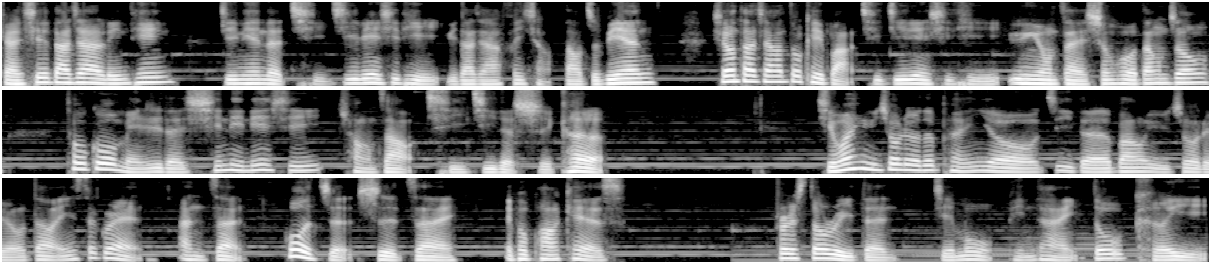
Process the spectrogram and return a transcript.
感谢大家的聆听，今天的奇迹练习题与大家分享到这边，希望大家都可以把奇迹练习题运用在生活当中。透过每日的心理练习，创造奇迹的时刻。喜欢宇宙流的朋友，记得帮宇宙流到 Instagram 按赞，或者是在 Apple Podcasts、First Story 等节目平台，都可以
